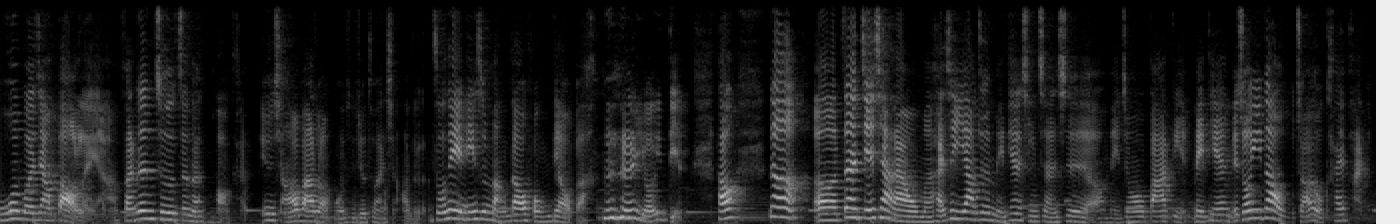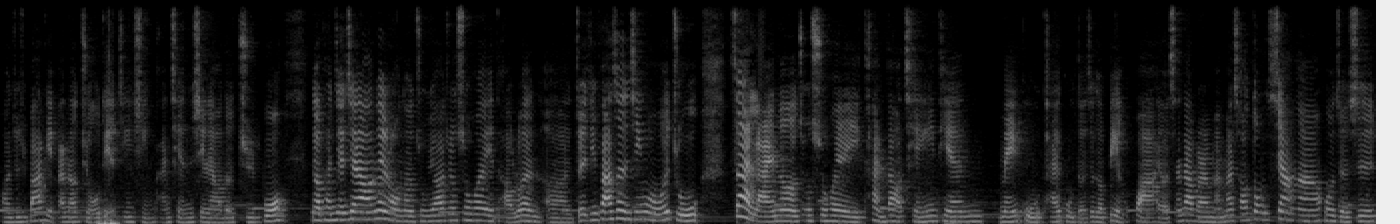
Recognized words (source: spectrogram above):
我会不会这样爆雷啊？反正就是真的很好看，因为想到八爪博士就突然想到这个。昨天一定是忙到疯掉吧？有一点。好，那呃，在接下来我们还是一样，就是每天的行程是呃每周八点，每天每周一到五只要有开盘的话，就是八点半到九点进行盘前闲聊的直播。那盘前闲聊内容呢，主要就是会讨论呃最近发生的新闻为主，再来呢就是会看到前一天美股、台股的这个变化，还有三大板人买卖超动向啊，或者是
